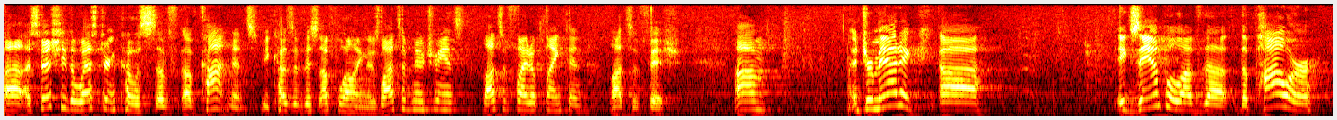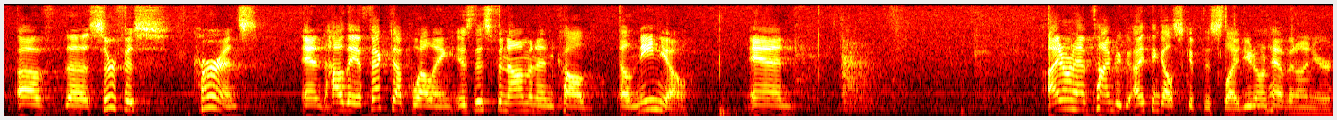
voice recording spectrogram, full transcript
uh, especially the western coasts of, of continents, because of this upwelling. There's lots of nutrients, lots of phytoplankton, lots of fish. Um, a dramatic uh, example of the, the power of the surface currents and how they affect upwelling is this phenomenon called El Nino. And I don't have time to, I think I'll skip this slide. You don't have it on your,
